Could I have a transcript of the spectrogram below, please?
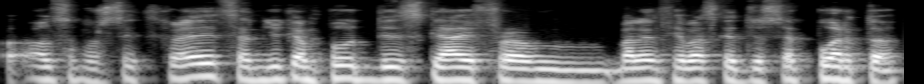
also for six credits, and you can put this guy from Valencia Basket, Josep Puerto,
